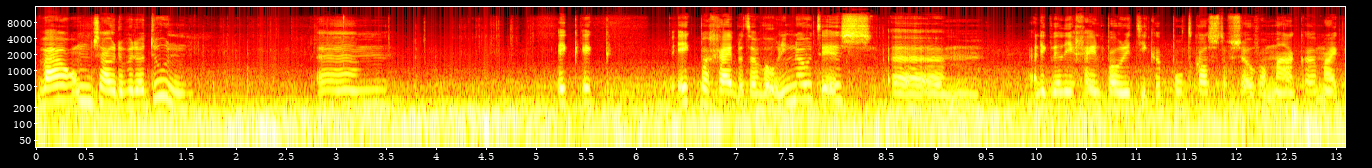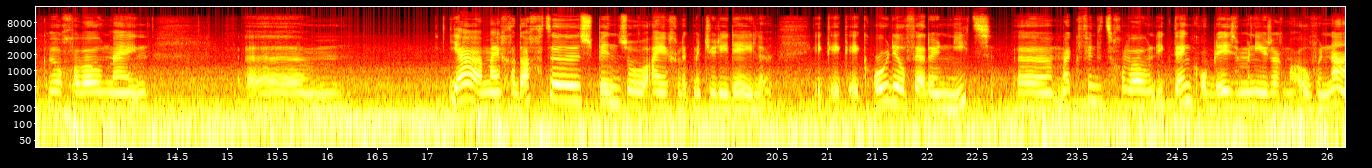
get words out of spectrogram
Waarom zouden we dat doen? Um, ik, ik, ik begrijp dat er woningnood is. En ik wil hier geen politieke podcast of zo van maken. Maar ik wil gewoon mijn, um, ja, mijn gedachtenspinsel eigenlijk met jullie delen. Ik, ik, ik oordeel verder niet. Uh, maar ik vind het gewoon, ik denk op deze manier zeg maar over na.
